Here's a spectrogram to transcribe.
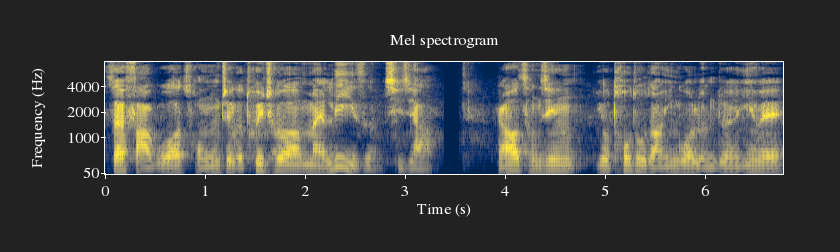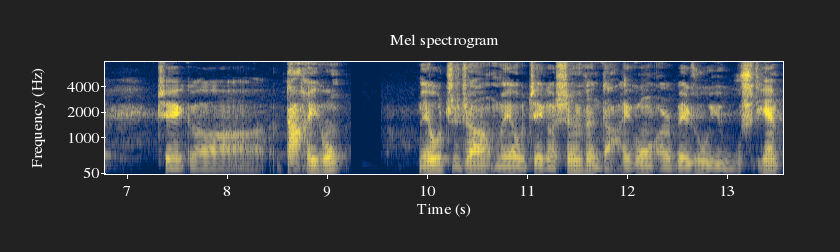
在法国从这个推车卖栗子起家，然后曾经又偷渡到英国伦敦，因为这个打黑工，没有纸张，没有这个身份打黑工而被入狱五十天，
